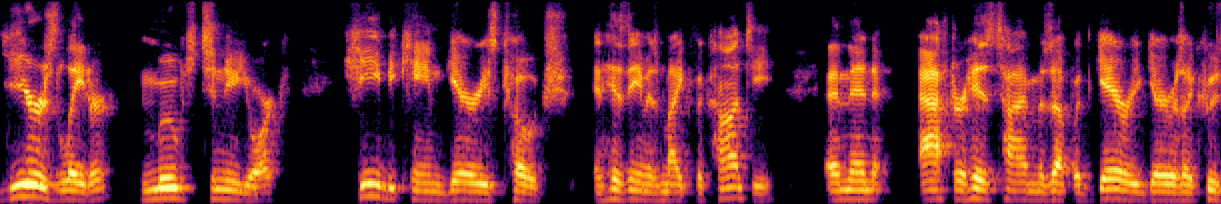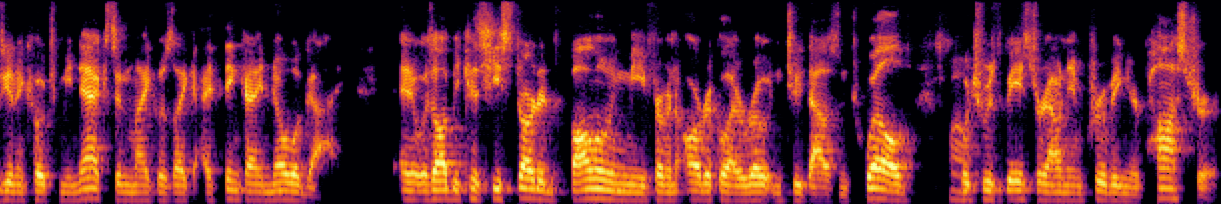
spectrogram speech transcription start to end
years later moved to New York. He became Gary's coach, and his name is Mike Vacanti. And then after his time was up with Gary, Gary was like, "Who's going to coach me next?" And Mike was like, "I think I know a guy." And it was all because he started following me from an article I wrote in 2012, wow. which was based around improving your posture.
